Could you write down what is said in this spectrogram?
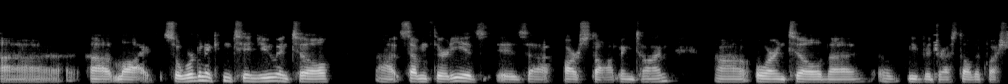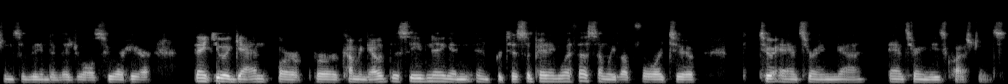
uh, uh, live. So we're going to continue until 7:30 is is our stopping time, or until the we've addressed all the questions of the individuals who are here. Thank you again for for coming out this evening and, and participating with us, and we look forward to to answering answering these questions.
